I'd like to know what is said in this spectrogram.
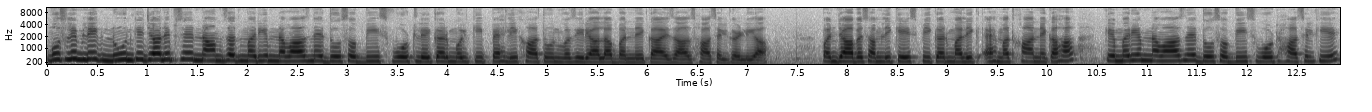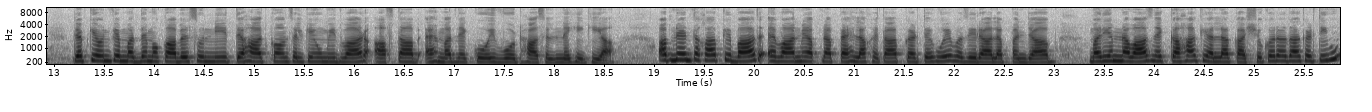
मुस्लिम लीग नून की जानब से नामजद मरियम नवाज़ ने 220 वोट लेकर मुल्क की पहली खातून वज़ीर अला बनने का एजाज़ हासिल कर लिया। पंजाब असम्बली के स्पीकर मलिक अहमद खान ने कहा कि मरियम नवाज़ ने 220 वोट हासिल किए, जबकि उनके मद्द मुकाबल सुन्नी इतिहाद कौंसिल के उम्मीदवार आफ्ताब अहमद ने कोई वोट हासिल नहीं किया। अपने इंतखब के बाद ऐवान में अपना पहला खिताब करते हुए वज़ीर अला पंजाब मरियम नवाज़ ने कहा कि अल्लाह का शुक्र अदा करती हूँ।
